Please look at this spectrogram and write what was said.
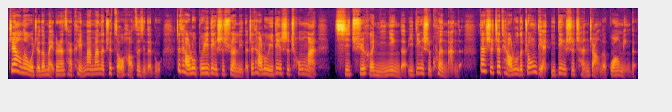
这样呢，我觉得每个人才可以慢慢的去走好自己的路。这条路不一定是顺利的，这条路一定是充满崎岖和泥泞的，一定是困难的。但是这条路的终点一定是成长的、光明的。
